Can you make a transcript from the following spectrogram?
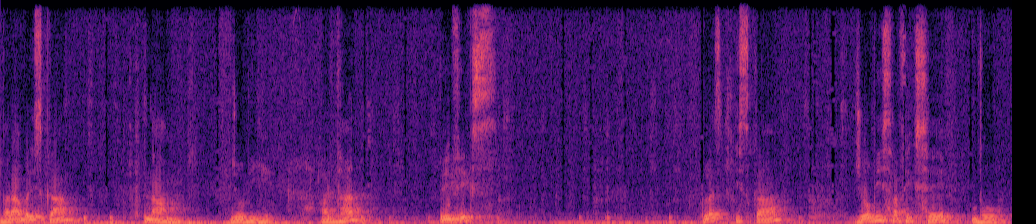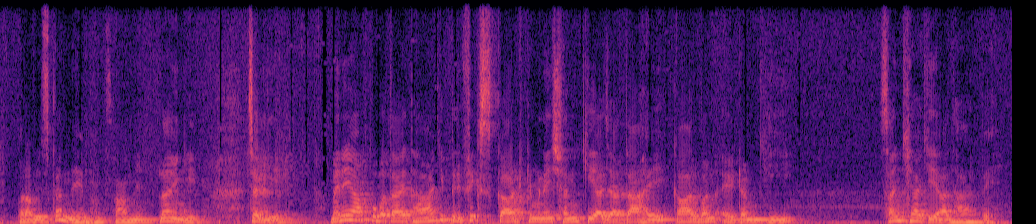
बराबर इसका नाम, जो भी है। अर्थात प्रीफिक्स प्लस इसका जो भी सफिक्स है, वो। बराबर इसका नेम हम सामने लाएँगे। चलिए, मैंने आपको बताया था कि प्रीफिक्स का डिटर्मिनेशन किया जाता है कार्बन एटम की संख्या के आधार पे।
